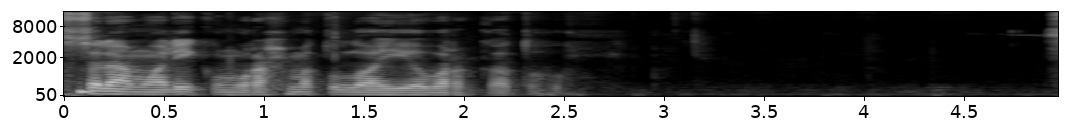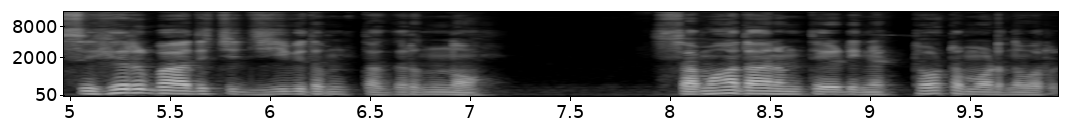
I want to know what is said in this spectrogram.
അസ്സലാമു അലൈക്കും വറഹമത്തല്ലാഹി വബർക്കാത്തുഹു സിഹിർ ബാധിച്ച് ജീവിതം തകർന്നോ? സമാധാനം തേടി നെട്ടോട്ടമോടുന്നവർ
